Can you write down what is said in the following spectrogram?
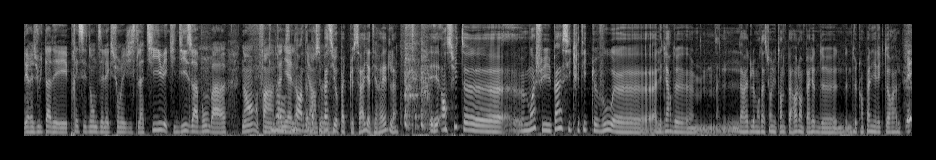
les résultats des précédentes élections législatives et qui disent ah bon bah non enfin non, Daniel non, d'abord c'est pas de- si opaque que ça, il y a des règles. Et ensuite, euh, moi je suis pas si critique que vous euh, à l'égard de euh, la réglementation du temps de parole en période de, de- de campagne électorale. Mais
